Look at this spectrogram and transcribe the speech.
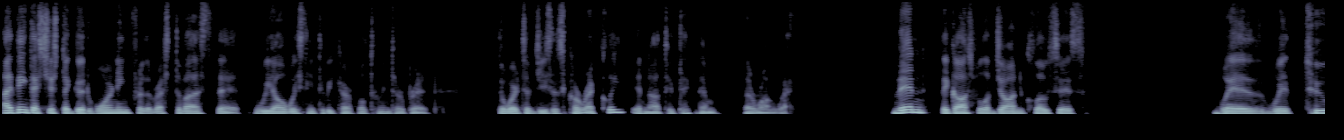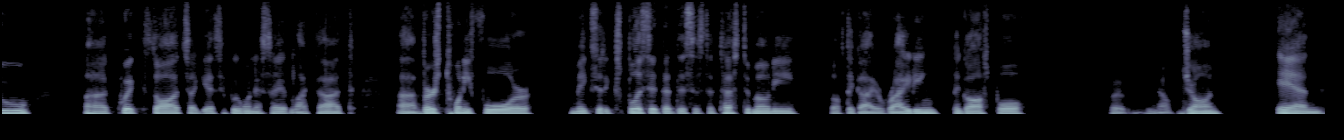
I think that's just a good warning for the rest of us that we always need to be careful to interpret the words of Jesus correctly and not to take them the wrong way. Then the Gospel of John closes with with two uh, quick thoughts, I guess, if we want to say it like that. Uh, verse 24 makes it explicit that this is the testimony of the guy writing the gospel, uh, you know, John. And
